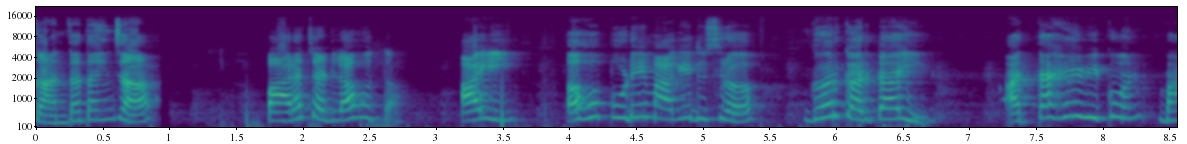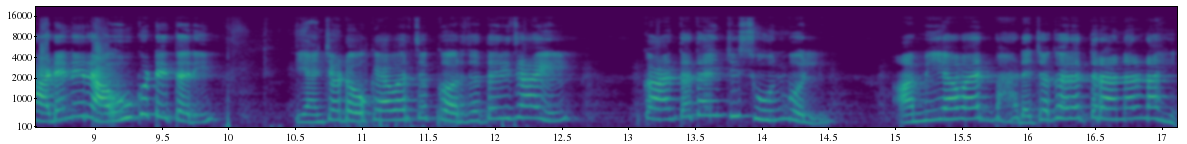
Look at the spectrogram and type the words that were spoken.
कांताताईंचा पारा चढला होता. आई अहो पुढे मागे दुसरं घर करता येईल. आत्ता हे विकून भाड्याने राहू कुठेतरी? यांच्या डोक्यावरचं कर्ज तरी जाईल? कांताताईंची सून बोलली. आम्ही या वयात भाड्याच्या घरात राहणार नाही.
